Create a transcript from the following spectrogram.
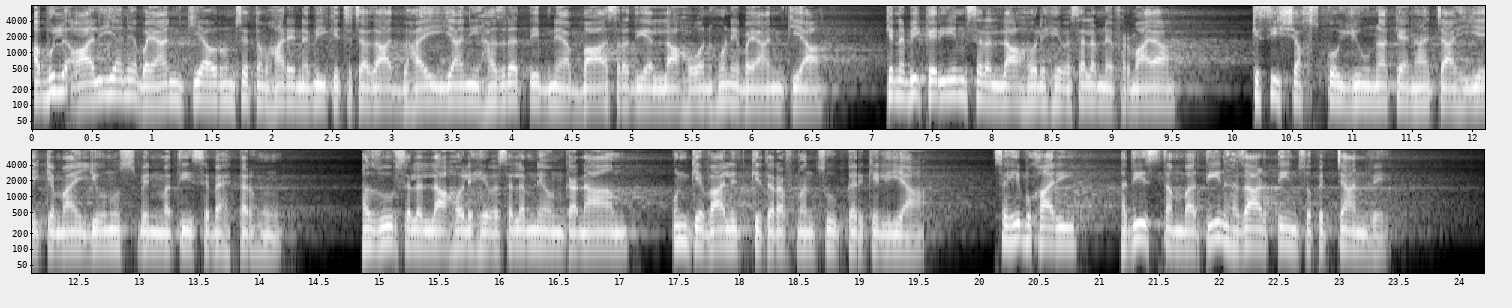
ابو العالیہ نے بیان کیا اور ان سے تمہارے نبی کے چچازاد بھائی یعنی حضرت ابن عباس رضی اللہ عنہ نے بیان کیا کہ نبی کریم صلی اللہ علیہ وسلم نے فرمایا، کسی شخص کو یوں نہ کہنا چاہیے کہ میں یونس بن متی سے بہتر ہوں۔ حضور صلی اللہ علیہ وسلم نے ان کا نام ان کے والد کی طرف منسوب کر کے لیا۔ صحیح بخاری، حدیث نمبر تین ہزار تین سو پچانوے۔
